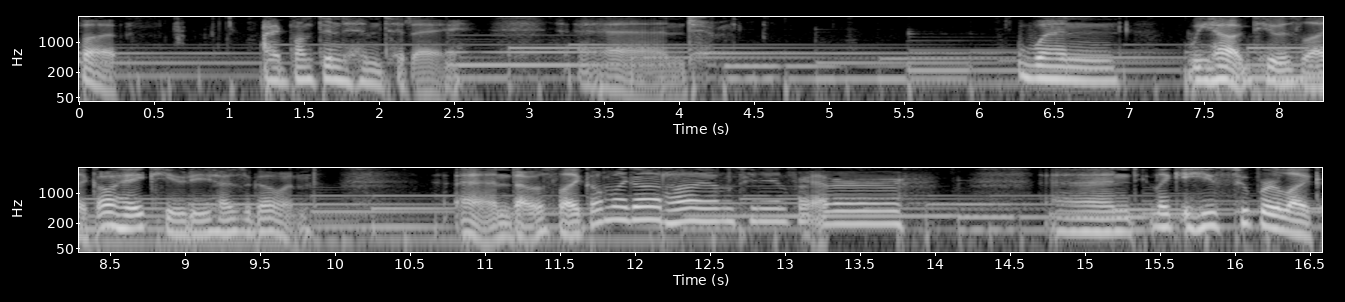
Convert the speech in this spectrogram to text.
but I bumped into him today, and when we hugged, he was like, "Oh, hey, cutie, how's it going?" And I was like, "Oh my god, hi, I haven't seen you in forever." And like, he's super like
